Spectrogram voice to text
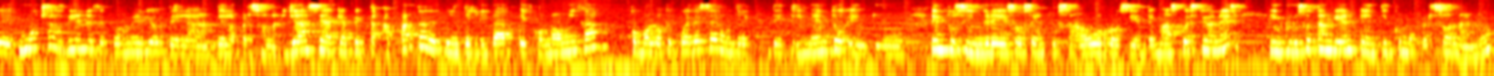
eh, muchos bienes de por medio de la, de la persona, ya sea que afecta aparte de tu integridad económica, como lo que puede ser un de- detrimento en, tu, en tus ingresos, en tus ahorros y en demás cuestiones, incluso también en ti como persona, ¿no?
